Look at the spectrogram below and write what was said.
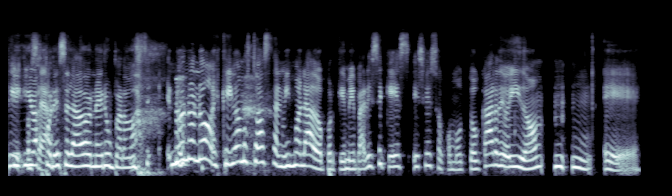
ibas por ese lado, Neru, perdón. No, no, no, es que íbamos todas al mismo lado, porque me parece que es, es eso, como tocar de oído. Eh,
